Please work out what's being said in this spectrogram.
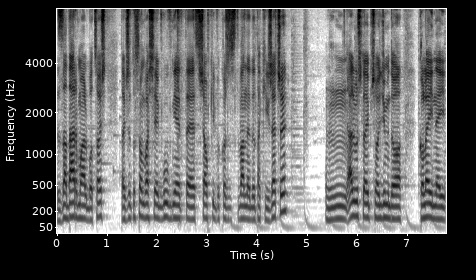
za darmo albo coś, także to są właśnie głównie te strzałki wykorzystywane do takich rzeczy. Mm, ale już tutaj przechodzimy do kolejnej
